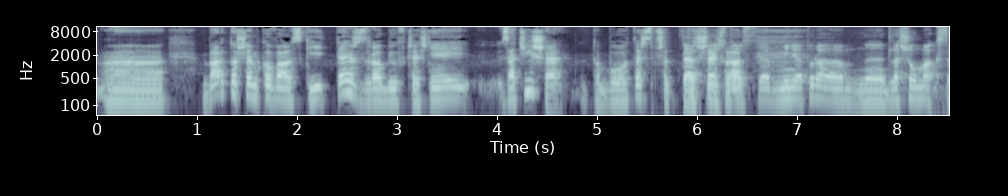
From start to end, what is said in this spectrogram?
E, Bartoszem Kowalski też zrobił wcześniej Zacisze. To było też sprzed tak, trzech lat. To jest miniatura e, dla Showmaxa.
